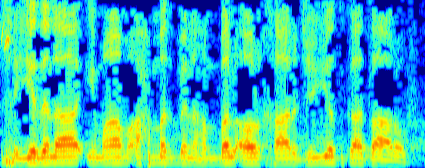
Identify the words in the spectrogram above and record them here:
سیدنا امام احمد بن حنبل اور خارجیت کا تعارف۔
